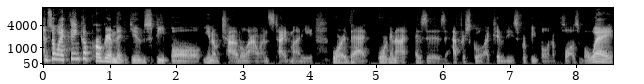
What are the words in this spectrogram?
And so I think a program that gives people, you know, child allowance type money or that organizes after school activities for people in a plausible way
